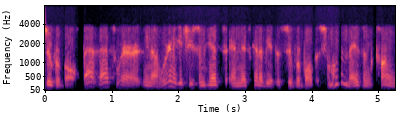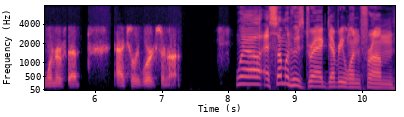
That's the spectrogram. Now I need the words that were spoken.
Super Bowl. That that's where you know we're going to get you some hits, and it's going to be at the Super Bowl. This year. I'm kind of wonder if that actually works or not. Well, as someone who's dragged everyone from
